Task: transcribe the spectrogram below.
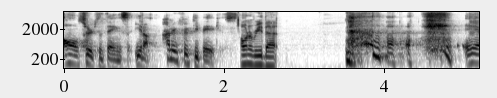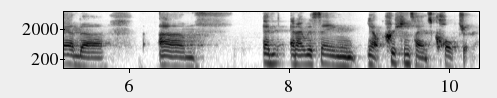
all sorts of things. You know, 150 pages. I want to read that. and uh, um, and and I was saying, you know, Christian Science culture.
